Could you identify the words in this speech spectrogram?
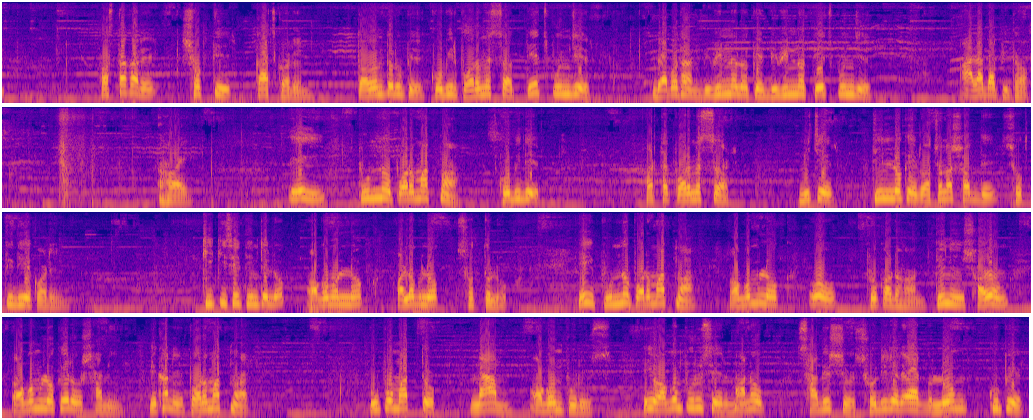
হস্তাকারের শক্তির কাজ করেন। তদন্তরূপে কবির পরমেশ্বর তেজপুঞ্জের ব্যবধান বিভিন্ন লোকের বিভিন্ন তেজপুঞ্জে আলাদা পৃথক হয়। এই পূর্ণ পরমাত্মা কবিদেব অর্থাৎ পরমেশ্বর নিচের তিন লোকে রচনা শব্দে শক্তি দিয়ে করেন। কি কি সেই তিনটে লোক? অগমন লোক, অলোক লোক, সত্য লোক। এই পূর্ণ পরমাত্মা অগমলোক ও প্রকট হন। তিনি স্বয়ং অগমলোকেরও স্বামী। এখানে পরমাত্মার উপমাত্মক নাম অগম পুরুষ। এই অগম পুরুষের মানব সাদৃশ্য শরীরের এক লোম কূপের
